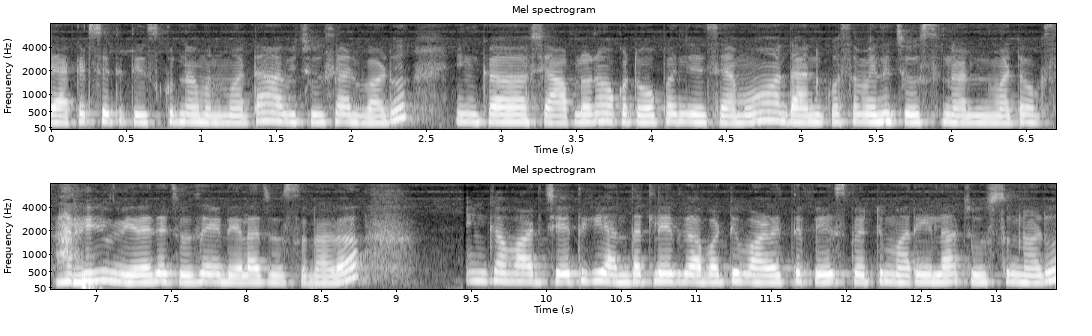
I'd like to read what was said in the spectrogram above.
ప్యాకెట్స్ అయితే తీసుకున్నాం అనమాట అవి చూశాడు వాడు. ఇంకా షాప్లోనే ఒకటి ఓపెన్ చేసాము దానికోసమైనా చూస్తున్నాడు అనమాట ఒకసారి మీరైతే చూసేయండి ఎలా చూస్తున్నాడో. ఇంకా వాడి చేతికి అందట్లేదు కాబట్టి వాడైతే ఫేస్ పెట్టి మరీ ఇలా చూస్తున్నాడు.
